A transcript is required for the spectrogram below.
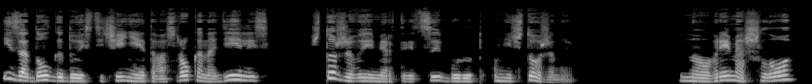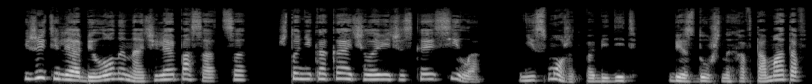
и задолго до истечения этого срока надеялись, что живые мертвецы будут уничтожены. Но время шло, и жители Абилона начали опасаться, что никакая человеческая сила не сможет победить бездушных автоматов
